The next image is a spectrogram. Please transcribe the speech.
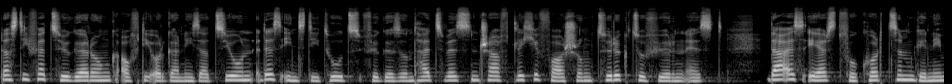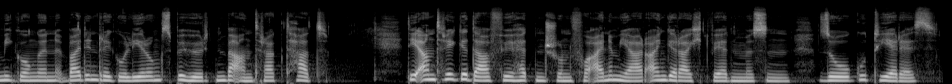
dass die Verzögerung auf die Organisation des Instituts für Gesundheitswissenschaftliche Forschung zurückzuführen ist, da es erst vor kurzem Genehmigungen bei den Regulierungsbehörden beantragt hat. Die Anträge dafür hätten schon vor einem Jahr eingereicht werden müssen, so Gutierrez.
